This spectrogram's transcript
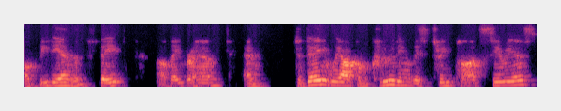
obedience and faith of Abraham. And today we are concluding this three-part series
